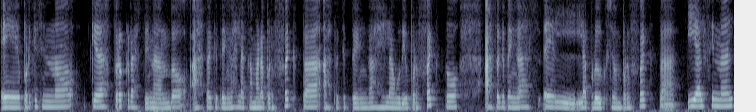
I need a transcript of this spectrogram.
eh, porque si no quedas procrastinando hasta que tengas la cámara perfecta, hasta que tengas el audio perfecto, hasta que tengas la producción perfecta y al final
